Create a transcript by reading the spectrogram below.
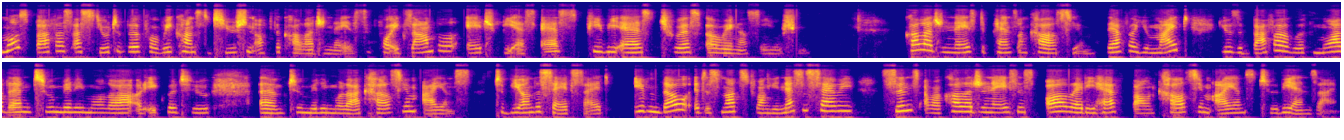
Most buffers are suitable for reconstitution of the collagenase, for example HBSS, PBS, Tris or Ringer solution. Collagenase depends on calcium. Therefore, you might use a buffer with more than 2 millimolar or equal to um, 2 millimolar calcium ions to be on the safe side, even though it is not strongly necessary since our collagenases already have bound calcium ions to the enzyme.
